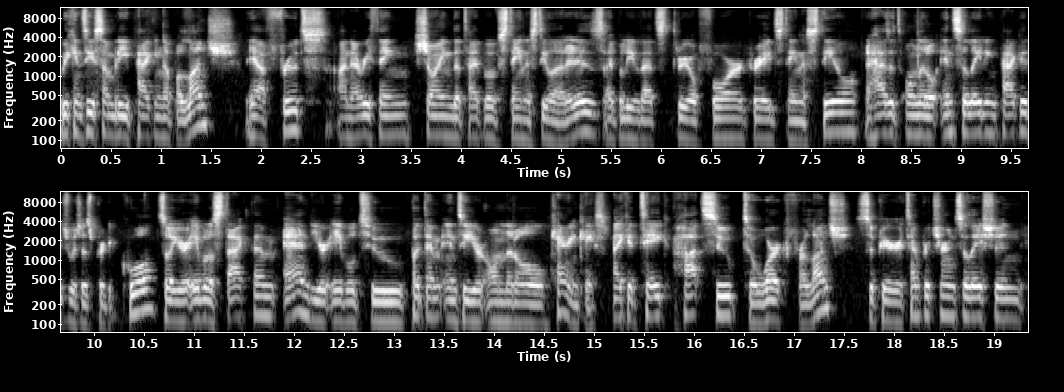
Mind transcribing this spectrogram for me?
We can see somebody packing up a lunch. They have fruits on everything, showing the type of stainless steel that it is. I believe that's 304 grade stainless steel. It has its own little insulating package, which is pretty cool. So you're able to stack them and you're able to put them into your own little carrying case. I could take hot soup to work for lunch, superior temperature insulation,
